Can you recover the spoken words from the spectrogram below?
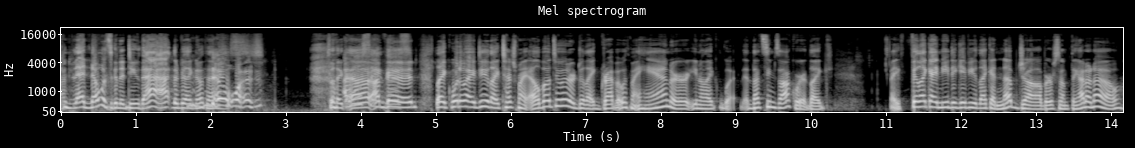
and no one's going to do that. They'd be like, no thanks. No one. So like, I uh, I'm this. good. Like, what do I do? Like, touch my elbow to it, or do like grab it with my hand, or you know, like what? That seems awkward. Like, I feel like I need to give you like a nub job or something. I don't know.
